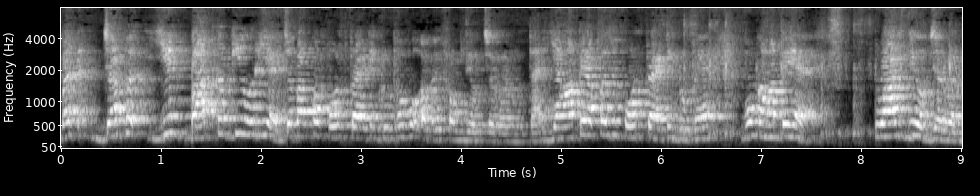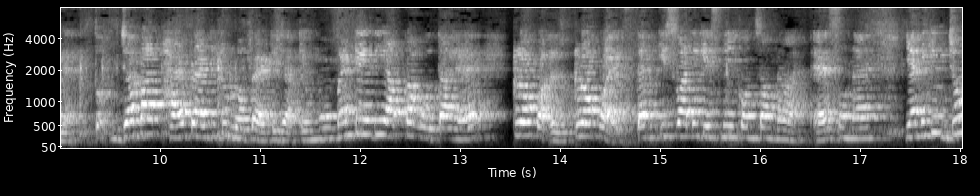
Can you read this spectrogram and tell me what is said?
but जब ये बात कब की हो रही है? जब आपका फोर्थ प्रायोरिटी ग्रुप है, वो अवे फ्रॉम दी ऑब्जर्वर होता है। यहाँ पे आपका जो फोर्थ प्रायोरिटी ग्रुप है, वो कहाँ पे है? टुवार्ड्स दी ऑब्जर्वर है तो जब आप high priority to low priority जाते हो मूवमेंट यदि आपका होता है क्लॉकवाइज क्लॉकवाइज देन इस वाले केस में कौन सा होना है? एस होना है। यानी कि जो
